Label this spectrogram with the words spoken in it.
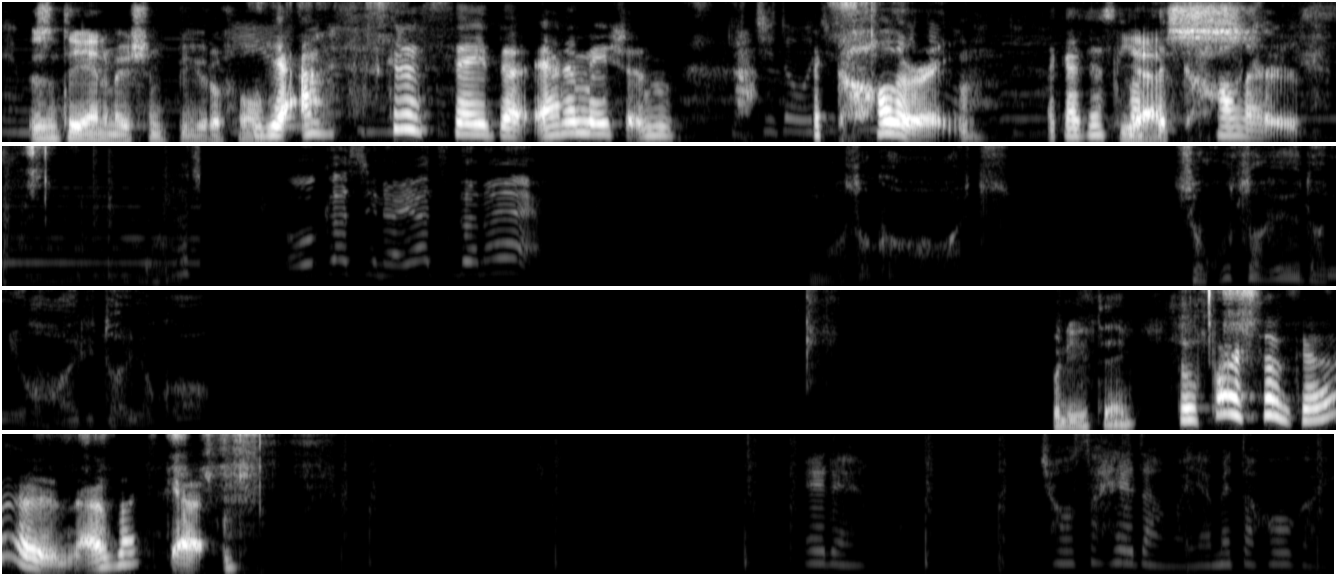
でも Isn't the animation beautiful? Yeah, I was just gonna say the animation, 一度 the 打ち解けた coloring. と思ったら Like I just love Yes. the colors. 調査兵団に入りたいのか What do you think? So far, so good. I like it. エレン調査兵団はやめた方がいい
